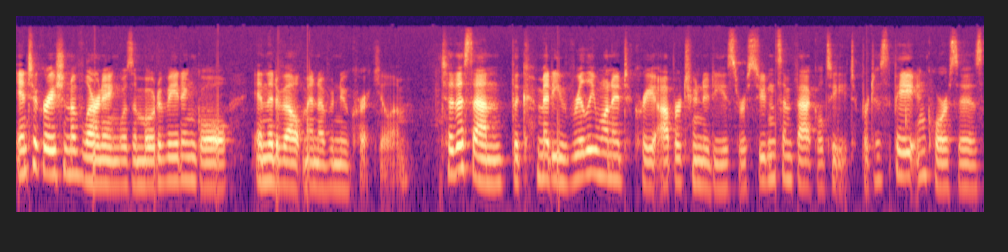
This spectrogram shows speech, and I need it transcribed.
Integration of learning was a motivating goal in the development of a new curriculum. To this end, the committee really wanted to create opportunities for students and faculty to participate in courses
